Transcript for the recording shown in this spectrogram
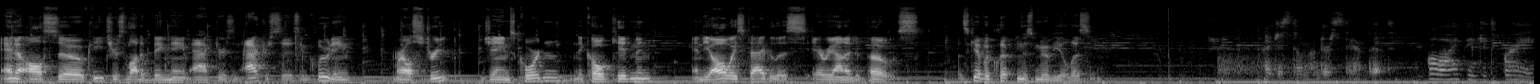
And it also features a lot of big name actors and actresses, including Meryl Streep, James Corden, Nicole Kidman, and the always fabulous Ariana DeBose. Let's give a clip from this movie a listen. I just don't understand it. Well, I think it's brave.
